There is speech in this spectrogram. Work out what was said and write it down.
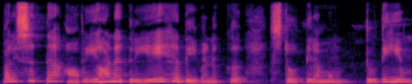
பரிசுத்த ஆவியான திரியேக தேவனுக்கு ஸ்தோத்திரமும் துதியும்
